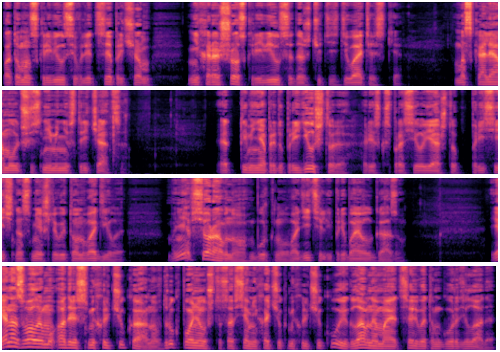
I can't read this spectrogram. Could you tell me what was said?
Потом он скривился в лице, причем нехорошо скривился, даже чуть издевательски. Москалям лучше с ними не встречаться. «Это ты меня предупредил, что ли?» — резко спросил я, чтобы пресечь насмешливый тон водила. «Мне все равно», — буркнул водитель и прибавил газу. Я назвал ему адрес Михальчука, но вдруг понял, что совсем не хочу к Михальчуку, и главная моя цель в этом городе Лада.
